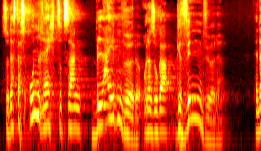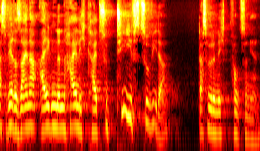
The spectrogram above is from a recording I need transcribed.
sodass das Unrecht sozusagen bleiben würde oder sogar gewinnen würde. Denn das wäre seiner eigenen Heiligkeit zutiefst zuwider. Das würde nicht funktionieren.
